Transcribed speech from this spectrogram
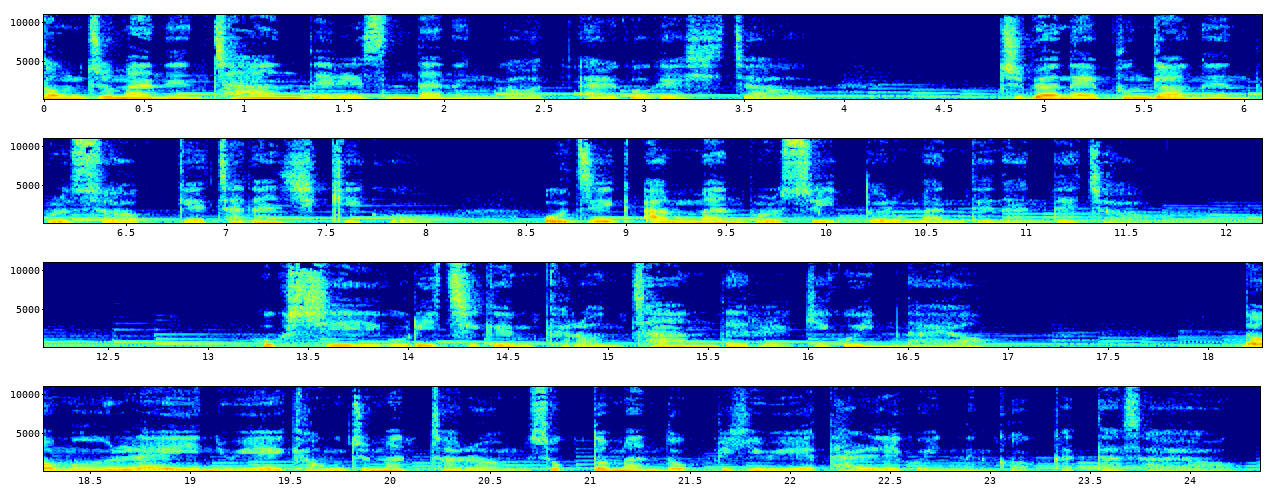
경주마는 차안대를 쓴다는 것 알고 계시죠? 주변의 풍경은 볼 수 없게 차단시키고 오직 앞만 볼 수 있도록 만든 안대죠. 혹시 우리 지금 그런 차안대를 끼고 있나요? 너무 레인 위에 경주마처럼 속도만 높이기 위해 달리고 있는 것 같아서요.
